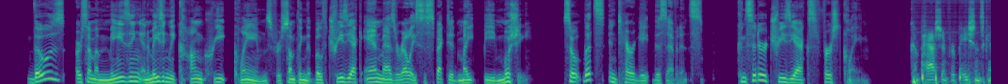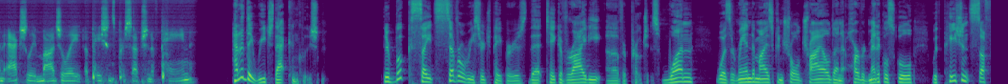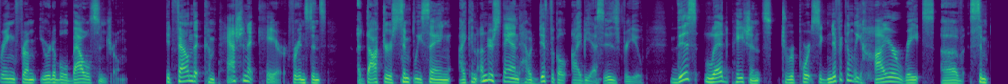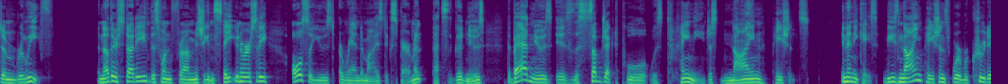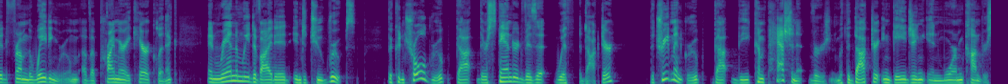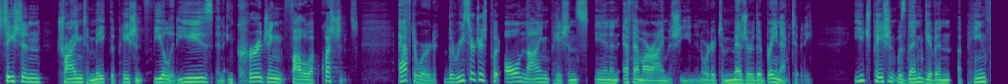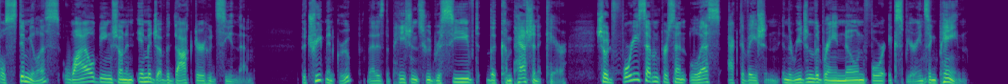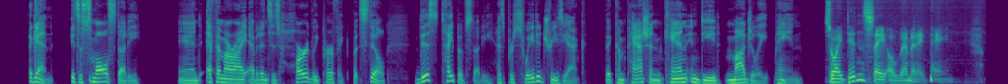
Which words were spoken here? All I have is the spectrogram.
Those are some amazing and amazingly concrete claims for something that both Trzeciak and Mazzarelli suspected might be mushy. So let's interrogate this evidence. Consider Trzeciak's first claim. Compassion for patients can actually modulate a patient's perception of pain. How did they reach that conclusion? Their book cites several research papers that take a variety of approaches. One was a randomized controlled trial done at Harvard Medical School with patients suffering from irritable bowel syndrome. It found that compassionate care, for instance, a doctor simply saying, I can understand how difficult IBS is for you, this led patients to report significantly higher rates of symptom relief. Another study, this one from Michigan State University, also used a randomized experiment. That's the good news. The bad news is the subject pool was tiny, just nine patients. In any case, these nine patients were recruited from the waiting room of a primary care clinic and randomly divided into two groups. The control group got their standard visit with a doctor. The treatment group got the compassionate version, with the doctor engaging in warm conversation, trying to make the patient feel at ease, and encouraging follow up questions. Afterward, the researchers put all nine patients in an fMRI machine in order to measure their brain activity. Each patient was then given a painful stimulus while being shown an image of the doctor who'd seen them. The treatment group, that is, the patients who'd received the compassionate care, showed 47% less activation in the region of the brain known for experiencing pain. Again, it's a small study, and fMRI evidence is hardly perfect, but still, this type of study has persuaded Trzeciak that compassion can indeed modulate pain. So I didn't say eliminate pain,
